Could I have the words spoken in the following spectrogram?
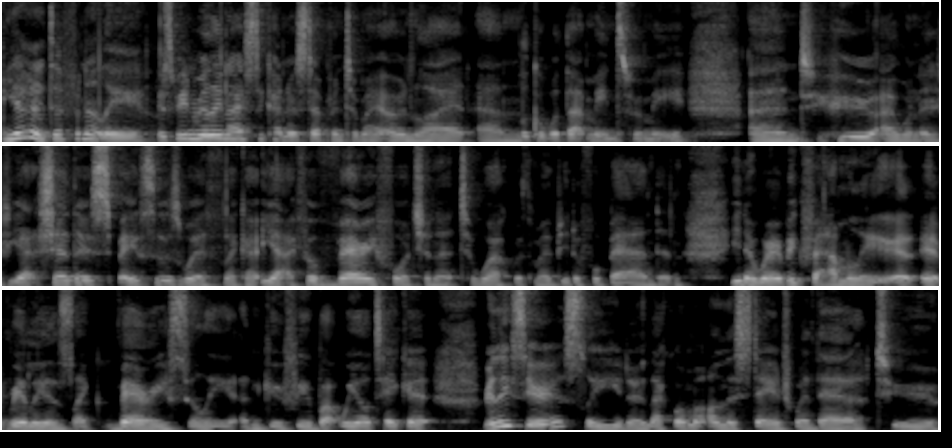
Yeah, definitely. It's been really nice to kind of step into my own light and look at what that means for me and who I want to yeah share those spaces with. Like, I, yeah, I feel very fortunate to work with my beautiful band, and you know, we're a big family. It, it really is like very silly and goofy, but we all take it really seriously. You know, like when we're on the stage, we're there to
